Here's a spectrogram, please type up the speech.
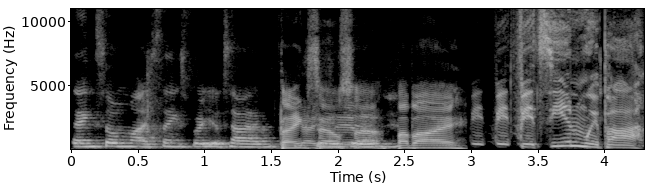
Thanks so much. Thanks for your time. Thanks, Yeah, Elsa. too. Bye bye. Fitzy and Wippa.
